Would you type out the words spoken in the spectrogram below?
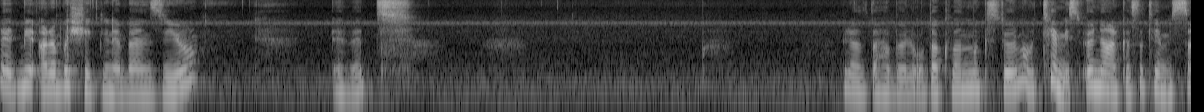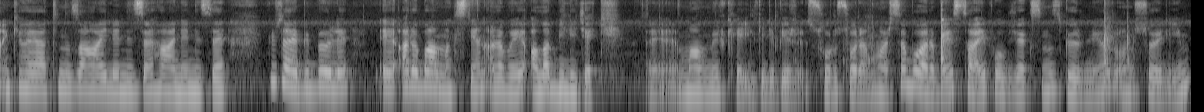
Evet bir araba şekline benziyor. Evet. Biraz daha böyle odaklanmak istiyorum ama temiz. Önü arkası temiz. Sanki hayatınıza, ailenize, hanenize güzel bir böyle e, araba almak isteyen arabayı alabilecek e, mal mülkle ilgili bir soru soran varsa bu arabaya sahip olacaksınız görünüyor. Onu söyleyeyim.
